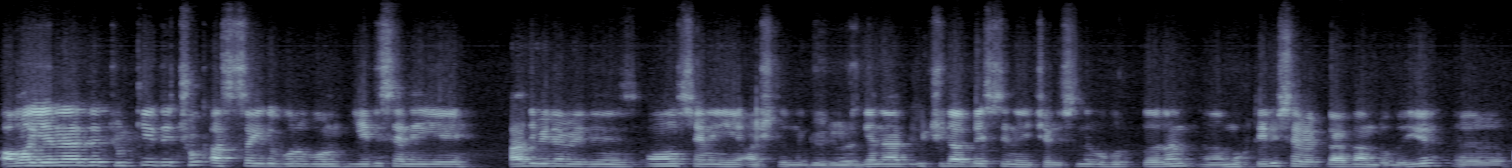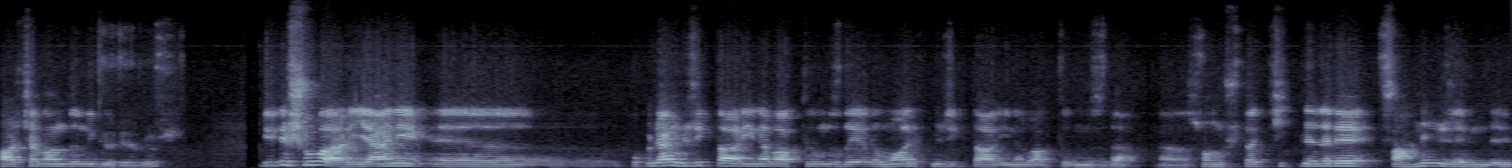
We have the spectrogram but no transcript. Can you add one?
Ama genelde Türkiye'de çok az sayıda grubun 7 seneyi, hadi bilemediğiniz 10 seneyi aştığını görüyoruz. Genelde 3 ila 5 sene içerisinde bu grupların e, muhtelif sebeplerden dolayı e, parçalandığını görüyoruz. Bir de şu var yani e, popüler müzik tarihine baktığımızda ya da muhalif müzik tarihine baktığımızda e, sonuçta kitlelere sahne üzerinde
